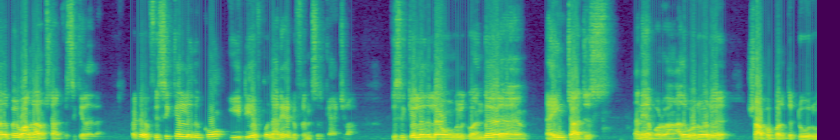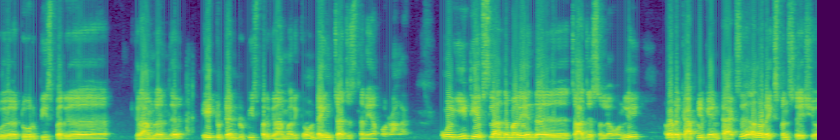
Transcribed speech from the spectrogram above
அதை போய் வாங்க ஆரம்பிச்சிட்டாங்க ஃபிசிக்கல் இதில். பட் ஃபிசிக்கல் uh, இதுக்கும் இடிஎஃப்க்கும் நிறைய டிஃப்ரென்ஸ் இருக்குது ஆக்சுவலாக ஃபிசிக்கல் இதில் உங்களுக்கு வந்து டைம் சார்ஜஸ் தனியாக போடுவாங்க. அது ஒரு ஒரு ஷாப்பை பொறுத்து டூர் டூ ருபீஸ் பர் கிராம்லேருந்து eight to ten rupees per gram வரைக்கும் டைம் சார்ஜஸ் தனியாக போடுறாங்க. உங்களுக்கு இடிஎஃப்ஸில் அந்த மாதிரி எந்த சார்ஜஸ் இல்லை. ஒன்லி அதோட கேபிட்டல் கெயின் டேக்ஸு அதோட எக்ஸ்பென்ஸ் ரேஷியோ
